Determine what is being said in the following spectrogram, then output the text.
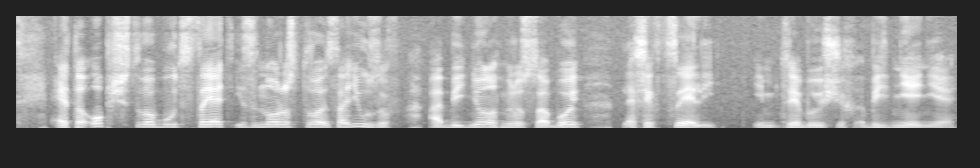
– Это общество будет состоять из множества союзов, объединенных между собой для всех целей, им требующих объединения,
